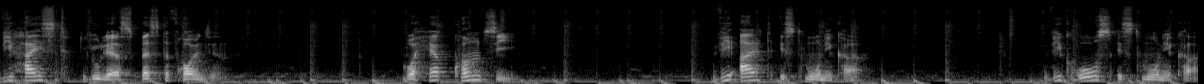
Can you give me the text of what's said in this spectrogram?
Wie heißt Julias beste Freundin? Woher kommt sie? Wie alt ist Monika? Wie groß ist Monika?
